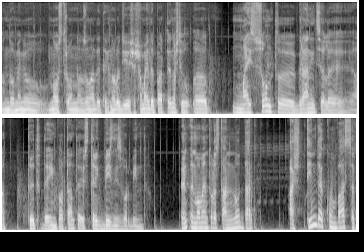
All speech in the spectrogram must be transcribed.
în domeniul nostru, în zona de tehnologie și așa mai departe, nu știu, mai sunt granițele atât de importante, strict business vorbind? În, în momentul ăsta nu, dar aș tinde cumva să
